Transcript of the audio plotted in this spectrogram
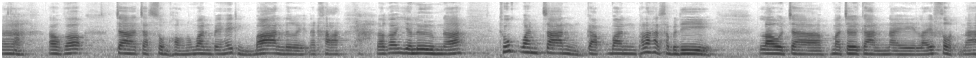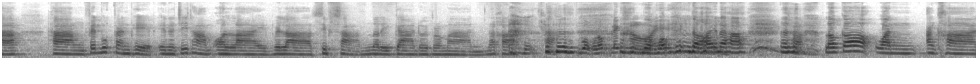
อืมอ่าค่ะเราก็จะจัดส่งของรางวัลไปให้ถึงบ้านเลยนะคะค่ะแล้วก็อย่าลืมนะ ทุกวันจันทร์กับวันพฤหัสบดี เราจะมาเจอกันในไลฟ์สดนะคะ ทาง Facebook Fanpage Energy Time ออนไลน์เวลา 13 นาฬิกาโดยประมาณนะคะค่ะบวกลบเล็กน้อย บวกลบเล็กน้อยนะคะค่ะแล้วก็วันอังคาร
